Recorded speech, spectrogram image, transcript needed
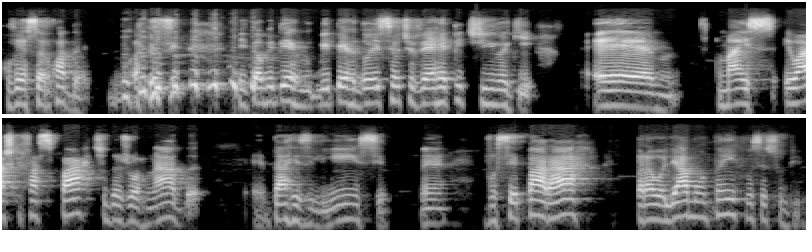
conversando com a Dani. então me, per me perdoe se eu estiver repetindo aqui. É, mas eu acho que faz parte da jornada da resiliência né? você parar para olhar a montanha que você subiu.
